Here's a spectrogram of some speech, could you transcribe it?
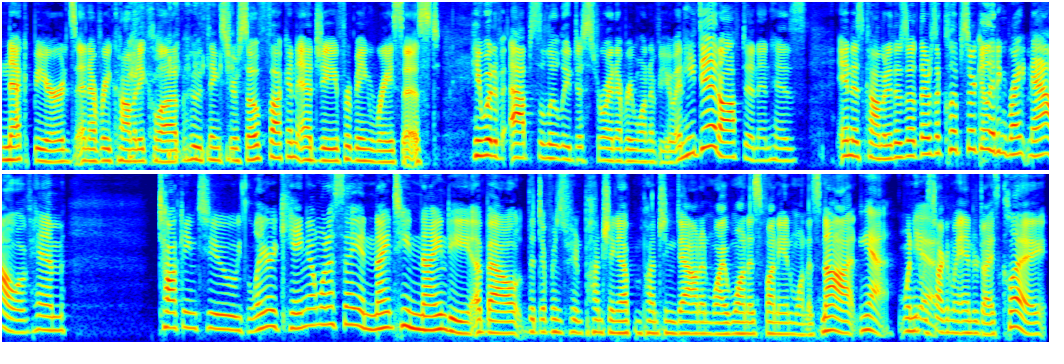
neckbeards in every comedy club who thinks you're so fucking edgy for being racist. He would have absolutely destroyed every one of you, and he did often in his in his comedy. There's a there's a clip circulating right now of him talking to Larry King, I want to say, in 1990 about the difference between punching up and punching down and why one is funny and one is not. Yeah. When he was talking about Andrew Dice Clay.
